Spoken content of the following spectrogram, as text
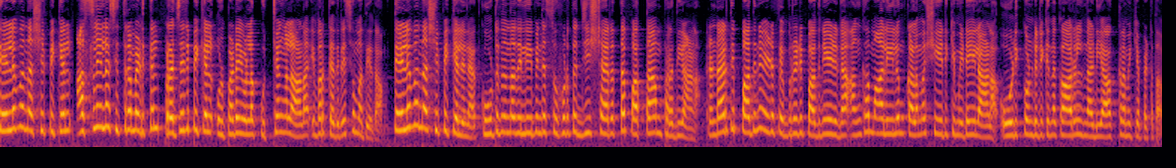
തെളിവ് നശിപ്പിക്കൽ അശ്ലീല ചിത്രമെടുക്കൽ പ്രചരിപ്പിക്കൽ ഉൾപ്പെടെയുള്ള കുറ്റങ്ങളാണ് ഇവർക്കെതിരെ ചുമത്തിയത്. തെളിവ് നശിപ്പിക്കലിന് കൂട്ടുനിന്ന ദിലീപിന്റെ സുഹൃത്ത് ജി. ശരത്ത് പത്താം പ്രതിയാണ്. രണ്ടായിരത്തി പതിനേഴ് ഫെബ്രുവരി പതിനേഴിന് അങ്കമാലിയിലും കളമശ്ശേരിക്കും ഇടയിലാണ് ഓടിക്കൊണ്ടിരിക്കുന്ന കാറിൽ നടി ആക്രമിക്കപ്പെട്ടത്.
